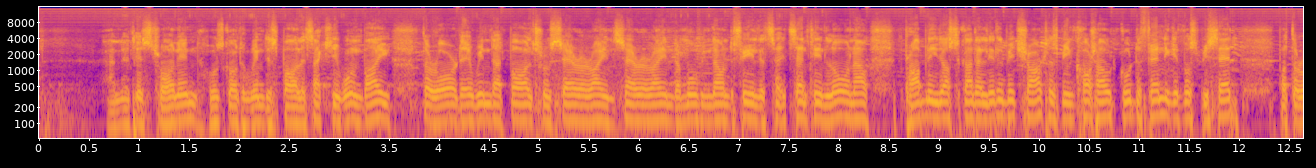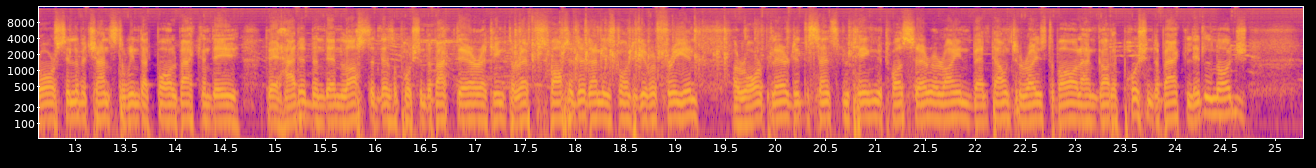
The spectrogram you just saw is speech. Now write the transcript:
and it is thrown in. Who's going to win this ball? It's actually won by the Roar. They win that ball through Sarah Ryan. Sarah Ryan, they're moving down the field. It's, it's sent in low now. Probably just got a little bit short, has been cut out. Good defending, it must be said. But the Roar still have a chance to win that ball back, and they, they had it and then lost it. There's a push in the back there. I think the ref spotted it and he's going to give a free in. A Roar player did the sensible thing. It was Sarah Ryan bent down to rise the ball and got a push in the back, little nudge.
